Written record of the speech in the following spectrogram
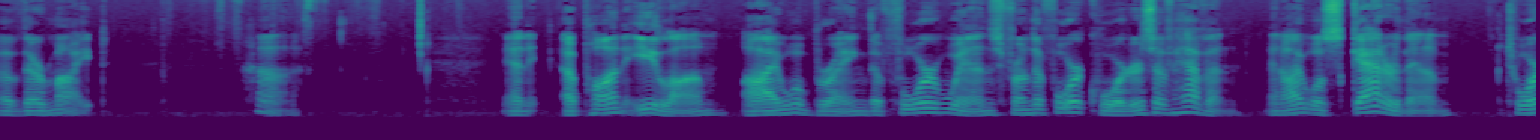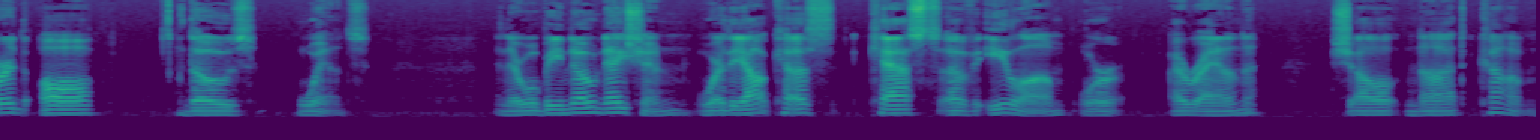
of their might. Huh. And upon Elam I will bring the four winds from the four quarters of heaven, and I will scatter them toward all those winds. And there will be no nation where the outcasts of Elam or Iran shall not come.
